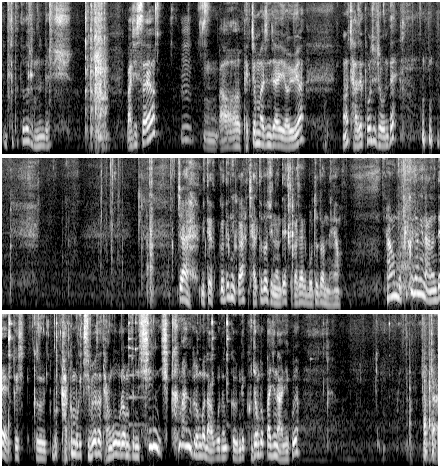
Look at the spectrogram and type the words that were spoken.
밑에다 뜯어졌는데. 씨. 맛있어요? 응. 음, 아, 100점 맞은 자의 여유야? 어, 자세 포즈 좋은데? 자, 밑에 끄드니까 잘 뜯어지는데 제가 잘 못 뜯었네요. 향은 뭐 피클 향이 나는데 그, 시- 그뭐 가끔 뭐 집에서 담그고 그러면 좀 신, 시큼한 그런 거 나오거든. 그- 근데 그 정도까지는 아니고요. 자,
